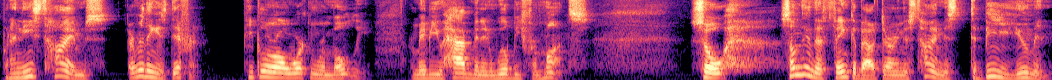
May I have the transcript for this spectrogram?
But in these times, everything is different. People are all working remotely, or maybe you have been and will be for months. So something to think about during this time is to be human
